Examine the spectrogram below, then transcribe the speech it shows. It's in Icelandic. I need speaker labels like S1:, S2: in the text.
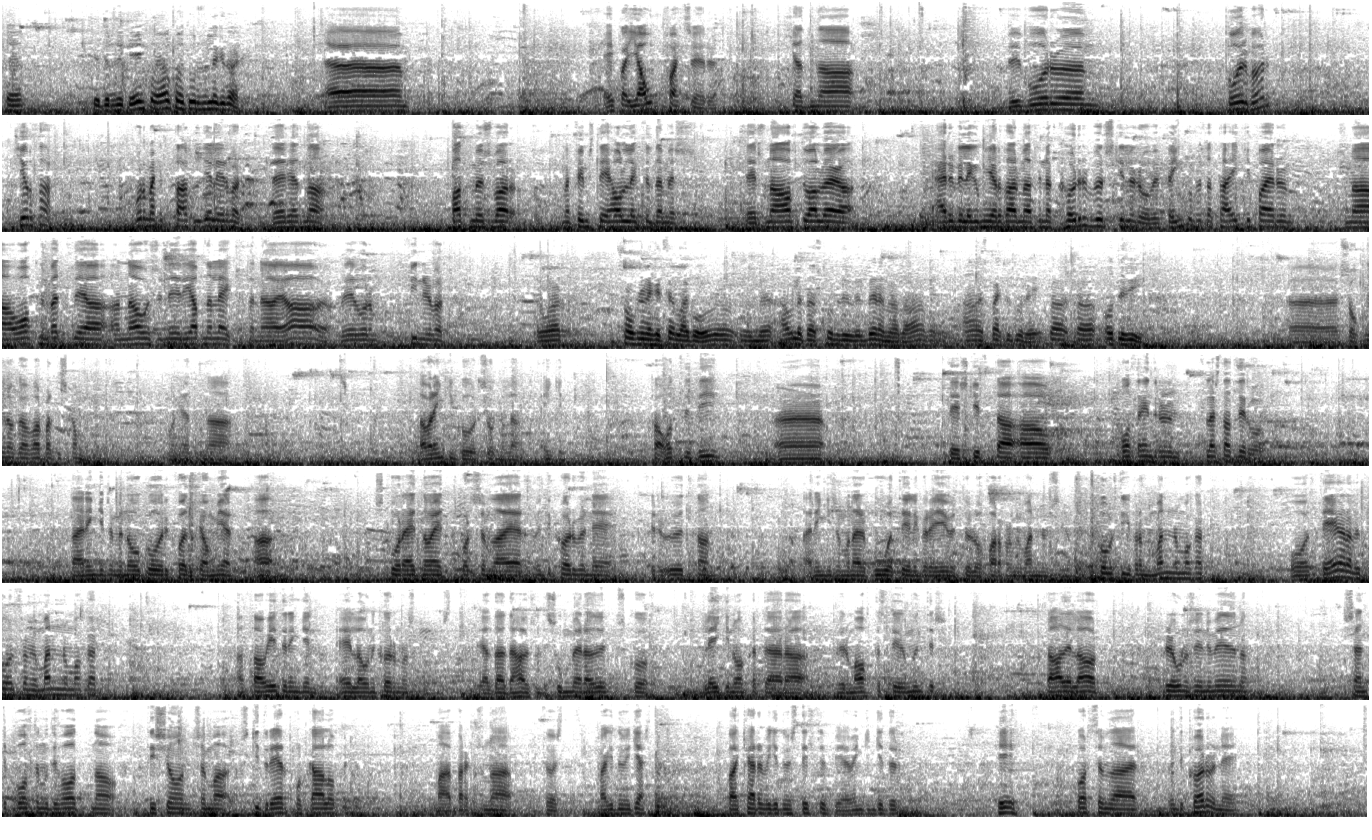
S1: Þetta er, getur þið ekki eitthvað jákvæmt úr þessu leik í dag?
S2: Um, eitthvað jákvægt segir Hérna, við vorum góðir í vörn, hér og þar. Vorum ekkert það lélegir í vörn. Þeir hérna, Badmus var með 5 stegi háluleik til dæmis. Þeir svona áttu alveg að erfileikum hér og þar með að finna körfur skilur og við fengum fullt að tækifærum svona á opnum velli að, ná þessu niður í jafnanleik. Þannig að já, við vorum fínir í vörn.
S1: Það var sóknin ekkert sérlega góð, við vorum með afleitað skotið við byrja með það, aðeins bætt út úr því. Hvað, hvað ótti því?
S2: uh, sóknin okkar var bara til skamm og hérna það var engin góður sóknilega, engin hvað olli því uh, þeir skipta á bóltahindrunum flest allir og það er enginn sem er nógu góður í kvöld hjá mér að skora einn og einn hvort sem það er undir körfunni fyrir utan það er enginn sem hann er búa til einhverja yfirtölu og fara fram í mannum sínum við komumst ekki fram í mannum okkar og þegar að við komumst fram í mannum okkar að þá hittir enginn eiginlega hún í köruna sko. Ég held að þetta hafi svolítið summerað upp sko, leikin okkar þegar við erum áttastegum undir. Prjóna sig inn í miðuna, sendir boltan út í hotn á Dijon sem að skýtur airból galopin. Maður bara eitthvað svona, þú veist, hvað getum við gert? Hvaða kerfi getum við stilt upp í ef enginn getur hitt, hvort sem það er undir körfunni,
